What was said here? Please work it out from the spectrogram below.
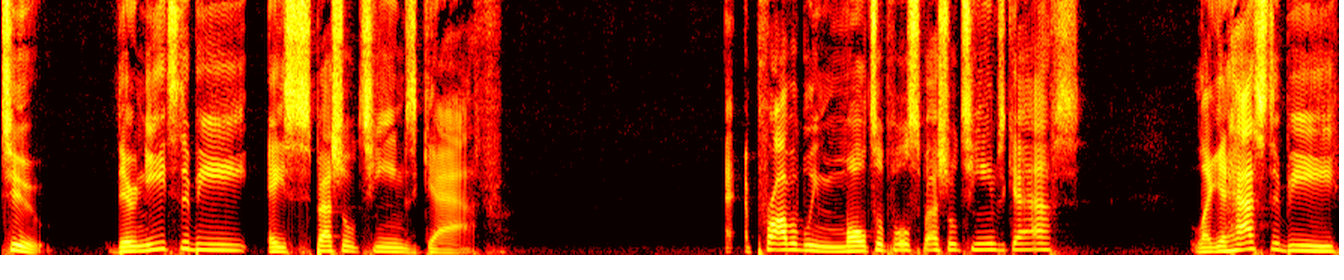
Two, there needs to be a special teams gaffe. Probably multiple special teams gaffes. Like it has to be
